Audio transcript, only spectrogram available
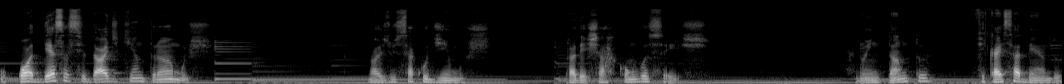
o pó dessa cidade que entramos, nós os sacudimos para deixar com vocês. No entanto, ficai sabendo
